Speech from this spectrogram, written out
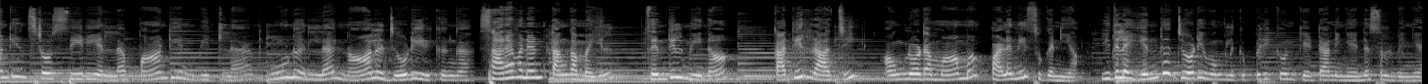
பாண்டியன் ஸ்டோர் சீரியல்ல பாண்டியன் வீட்டுல மூணு இல்ல நாலு ஜோடி இருக்குங்க. சரவணன் தங்கமயில் செந்தில் மீனா கதிர் ராஜி அவங்களோட மாமா பழனி சுகன்யா. இதுல எந்த ஜோடி உங்களுக்கு பிடிக்கும்னு கேட்டா நீங்க என்ன சொல்வீங்க?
